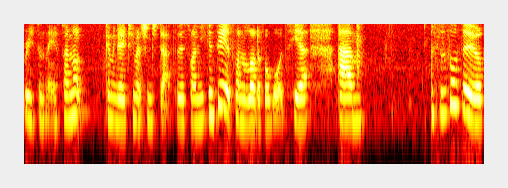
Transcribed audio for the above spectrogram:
recently, so I'm not going to go too much into depth for this one. You can see it's won a lot of awards here. Um, this is also,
